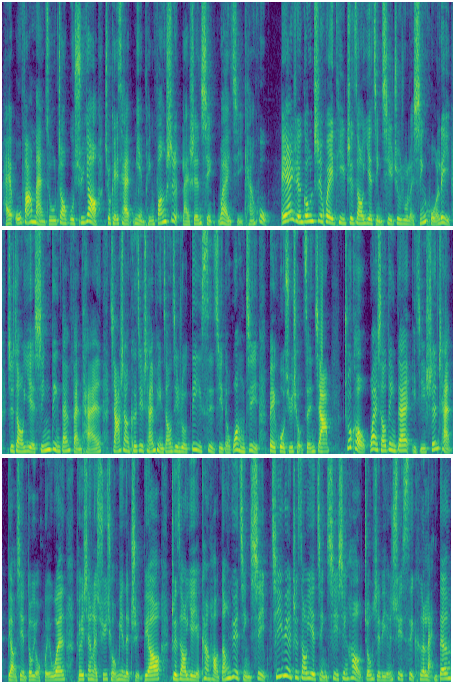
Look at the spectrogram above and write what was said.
还无法满足照顾需要，就可以采免评方式来申请外籍看护。AI 人工智慧替制造业景气注入了新活力，制造业新订单反弹，加上科技产品将进入第四季的旺季，备货需求增加。出口、外销订单以及生产表现都有回温，推升了需求面的指标。制造业也看好当月景气，七月制造业景气信号终止连续四颗蓝灯，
